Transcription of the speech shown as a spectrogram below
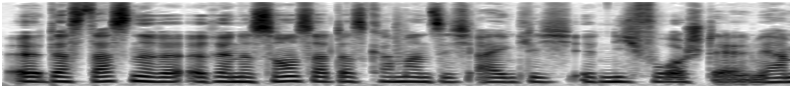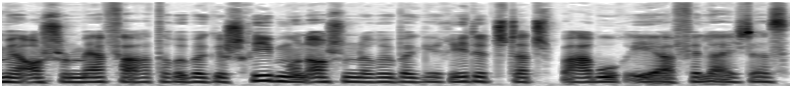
äh, dass das eine Re Renaissance hat, das kann man sich eigentlich äh, nicht vorstellen. Wir haben ja auch schon mehrfach darüber geschrieben und auch schon darüber geredet, statt Sparbuch eher vielleicht das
